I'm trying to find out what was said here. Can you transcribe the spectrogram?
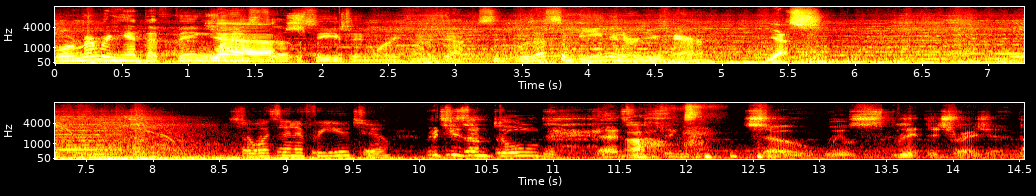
Well, remember he had that thing Yeah. last uh, season where he kind of down. Was that Sabine in her new hair? Yes. so what's in it for you two? Riches untold. That's Oh. the thing. So we'll split the treasure.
